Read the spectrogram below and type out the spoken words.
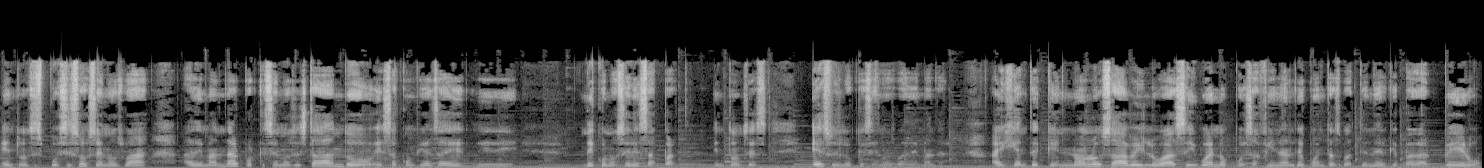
entonces pues eso se nos va a demandar porque se nos está dando esa confianza de, de, de conocer esa parte. Entonces, eso es lo que se nos va a demandar. Hay gente que no lo sabe y lo hace y bueno, pues a final de cuentas va a tener que pagar, pero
